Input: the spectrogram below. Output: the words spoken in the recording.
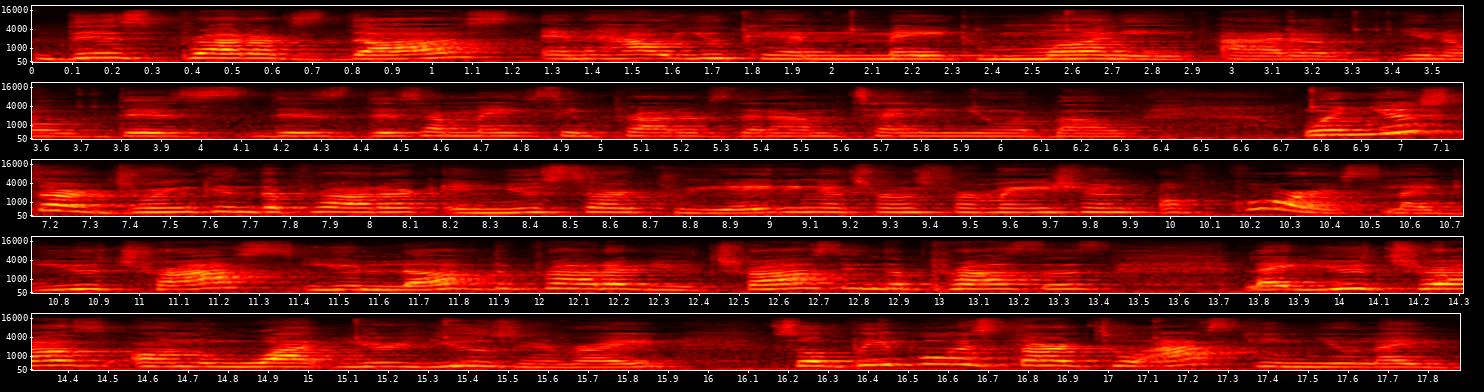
this products does and how you can make money out of you know this this this amazing products that i'm telling you about when you start drinking the product and you start creating a transformation of course like you trust you love the product you trust in the process like you trust on what you're using right? So people start to asking you like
